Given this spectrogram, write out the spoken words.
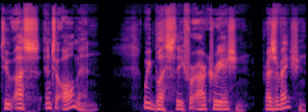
to us and to all men. We bless thee for our creation, preservation,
